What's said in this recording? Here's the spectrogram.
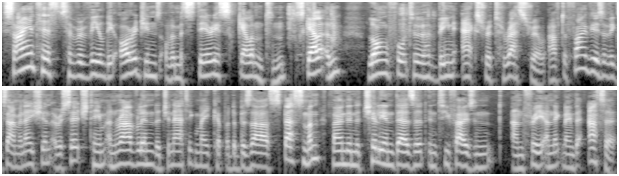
scientists have revealed the origins of a mysterious skeleton, skeleton long thought to have been extraterrestrial. After five years of examination, a research team unraveling the genetic makeup of the bizarre specimen found in the Chilean desert in 2003 and nicknamed it Ata.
